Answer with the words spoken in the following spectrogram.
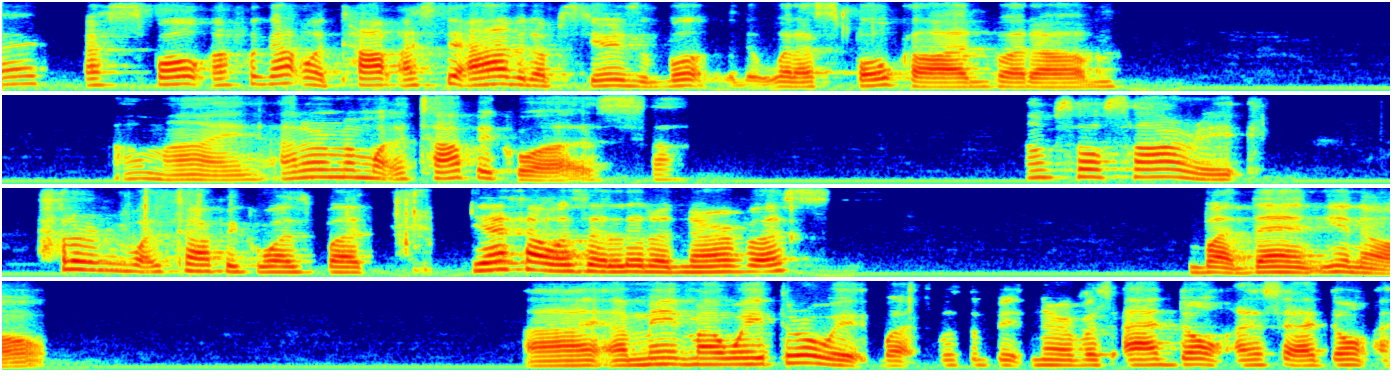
I, I spoke. I forgot what top. I still I have it upstairs, the book what I spoke on, but um. Oh my, I don't remember what the topic was. Uh, I'm so sorry. I don't remember what the topic was, but yes, I was a little nervous. But then, you know, I, I made my way through it, but was a bit nervous. I don't, I said, I don't, I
